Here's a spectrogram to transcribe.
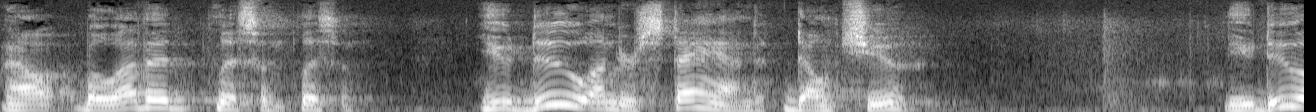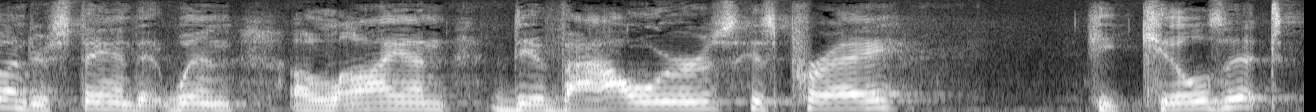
Now, beloved, listen, listen. You do understand, don't you? You do understand that when a lion devours his prey, he kills it.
